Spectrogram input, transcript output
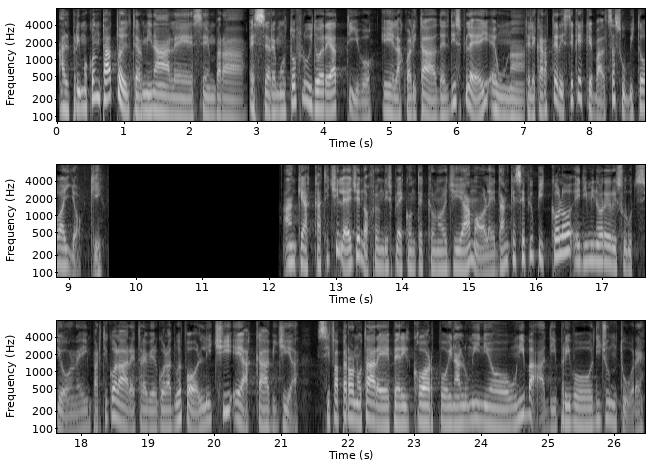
Al primo contatto il terminale sembra essere molto fluido e reattivo e la qualità del display è una delle caratteristiche che balza subito agli occhi. Anche HTC Legend offre un display con tecnologia AMOLED, anche se più piccolo e di minore risoluzione, in particolare 3,2 pollici e HVGA. Si fa però notare per il corpo in alluminio unibody privo di giunture.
